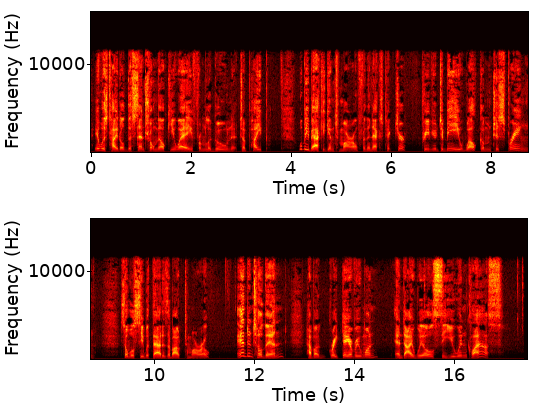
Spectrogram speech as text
It was titled the Central Milky Way from Lagoon to Pipe. We'll be back again tomorrow for the next picture previewed to be welcome to spring. So we'll see what that is about tomorrow. And until then, have a great day, everyone. And I will see you in class.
